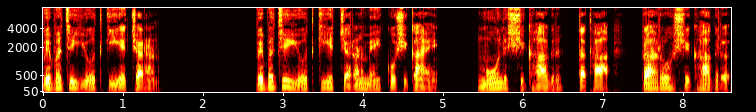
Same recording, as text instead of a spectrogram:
विभज्य योतकीय चरण। विभज्य योतकीय चरण में कोशिकाएँ, मूल शिखाग्र तथा प्रारोह शिखाग्र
